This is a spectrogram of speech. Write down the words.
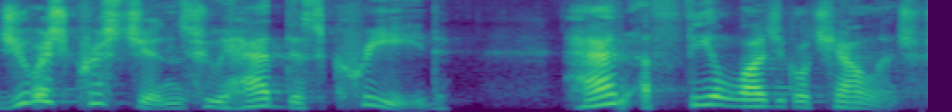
Jewish Christians who had this creed had a theological challenge.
